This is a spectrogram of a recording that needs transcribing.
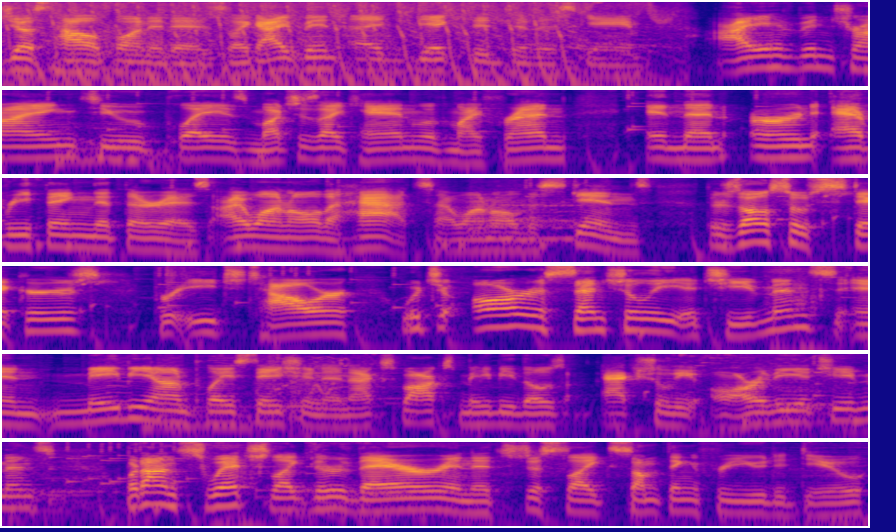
just how fun it is. Like, I've been addicted to this game. I have been trying to play as much as I can with my friend and then earn everything that there is. I want all the hats. I want all the skins. There's also stickers for each tower, which are essentially achievements. And maybe on PlayStation and Xbox, maybe those actually are the achievements. But on Switch, like they're there and it's just like something for you to do.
